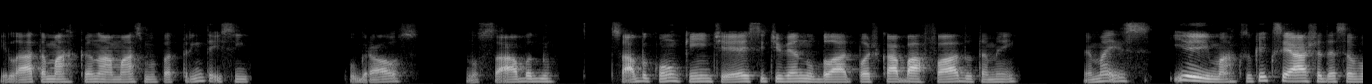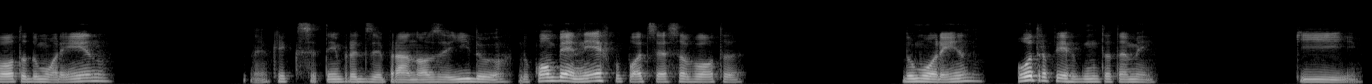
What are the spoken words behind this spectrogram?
E lá tá marcando a máxima para 35 graus no sábado. Sabe o quão quente é, e se tiver nublado pode ficar abafado também. É, mas e aí, Marcos, o que que você acha dessa volta do Moreno? Né, O que que você tem para dizer para nós aí do, do quão benéfico pode ser essa volta do Moreno? Outra pergunta também, que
